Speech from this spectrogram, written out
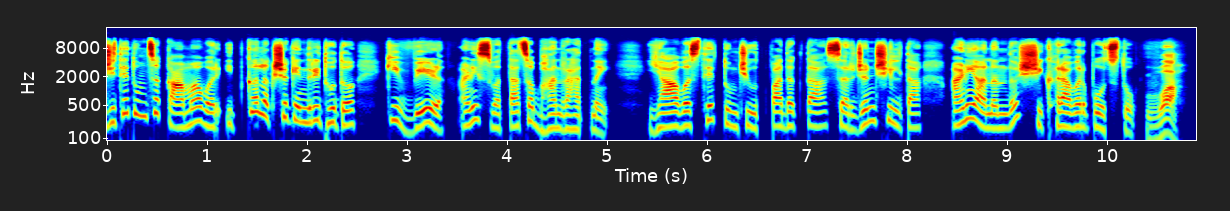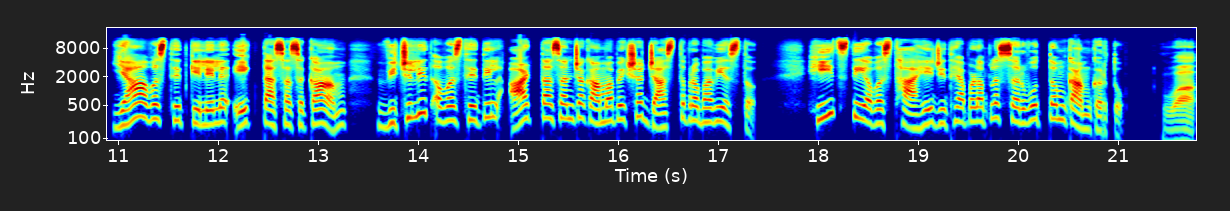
जिथे तुमचं कामावर इतकं लक्ष केंद्रित होतं की वेळ आणि स्वतःचं भान राहत नाही. ह्या अवस्थेत तुमची उत्पादकता सर्जनशीलता आणि आनंद शिखरावर पोचतो. वा! या अवस्थेत केलेलं एक तासाचं काम विचलित अवस्थेतील आठ तासांच्या कामापेक्षा जास्त प्रभावी असतं. हीच ती अवस्था आहे जिथे आपण आपलं सर्वोत्तम काम करतो. वा!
